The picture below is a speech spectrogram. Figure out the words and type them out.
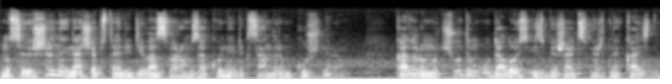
Но совершенно иначе обстояли дела с вором в законе Александром Кушнером, которому чудом удалось избежать смертной казни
